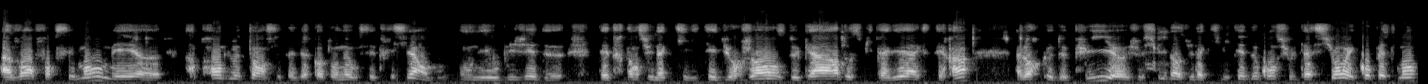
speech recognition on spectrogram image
avant forcément, mais euh, à prendre le temps. C'est-à-dire quand on est obstétricien, on, est obligé d'être dans une activité d'urgence, de garde hospitalière, etc alors que depuis, euh, je suis dans une activité de consultation et complètement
